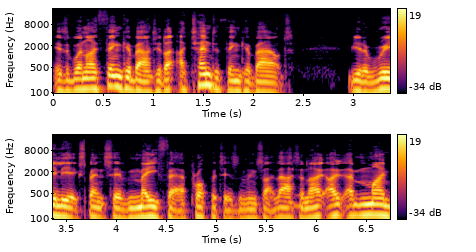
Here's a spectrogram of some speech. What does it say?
is when I think about it, I, I tend to think about you know really expensive Mayfair properties and things like that, and I, I my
